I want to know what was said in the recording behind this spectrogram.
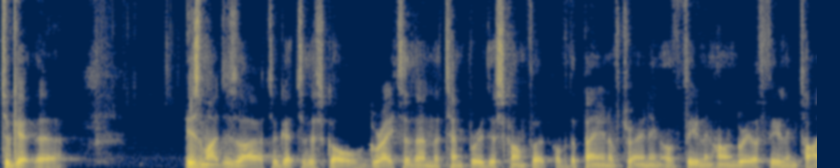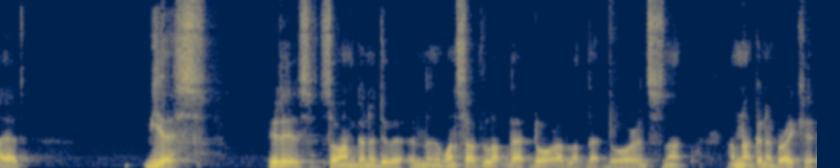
to get there. Is my desire to get to this goal greater than the temporary discomfort of the pain of training, of feeling hungry, of feeling tired? Yes, it is. So I'm going to do it. And once I've locked that door, I've locked that door, and it's not. I'm not going to break it.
